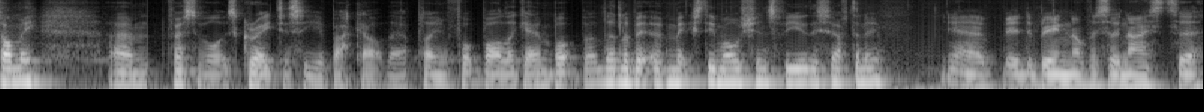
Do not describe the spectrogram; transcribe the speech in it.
Tommy. Um, first of all, it's great to see you back out there playing football again, but, but a little bit of mixed emotions for you this afternoon. Yeah, it'd have been obviously nice to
